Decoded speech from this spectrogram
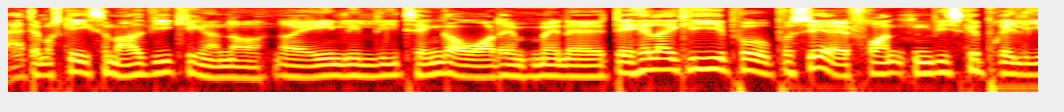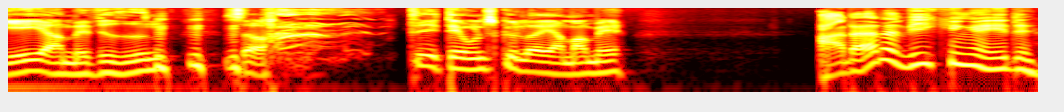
Ja, det er måske ikke så meget vikinger, når, når jeg egentlig lige tænker over det, men øh, det er heller ikke lige på, på seriefronten, vi skal brillere med viden, så det, det undskylder jeg mig med. Ah, der er der vikinger i det.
